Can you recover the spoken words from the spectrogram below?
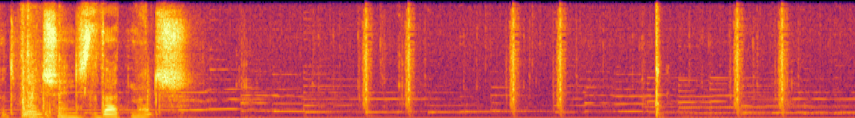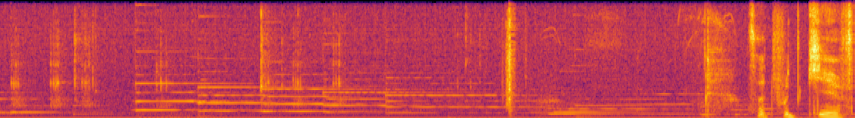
That won't change that much. Would give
